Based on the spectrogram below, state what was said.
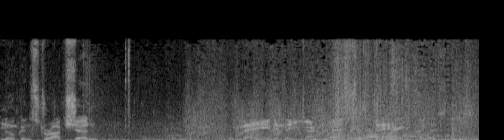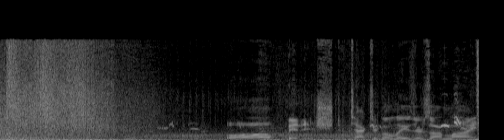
New construction. Made in the U.S. of A. All finished. Tactical lasers online.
